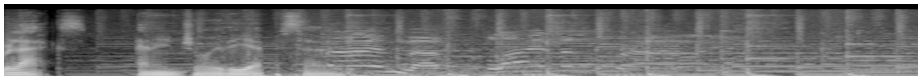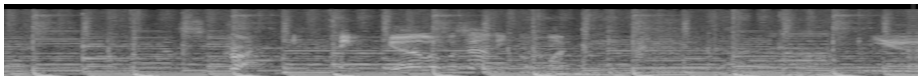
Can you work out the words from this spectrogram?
relax, and enjoy the episode. Girl, it was only one. You.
